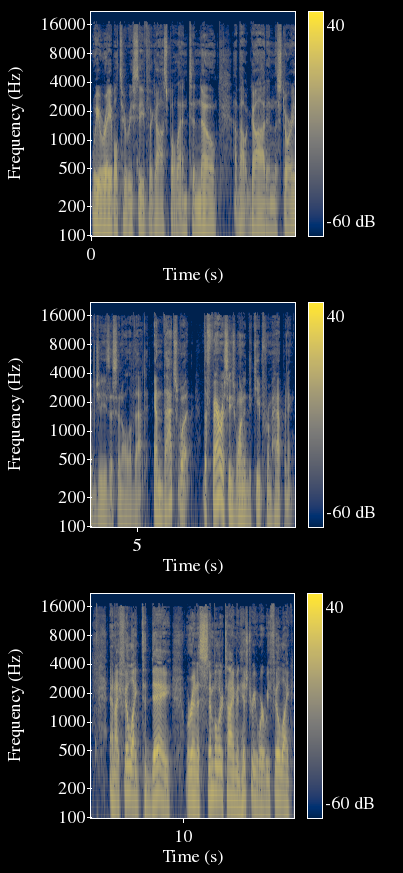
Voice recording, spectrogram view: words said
we were able to receive the gospel and to know about God and the story of Jesus and all of that. And that's what the Pharisees wanted to keep from happening. And I feel like today we're in a similar time in history where we feel like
